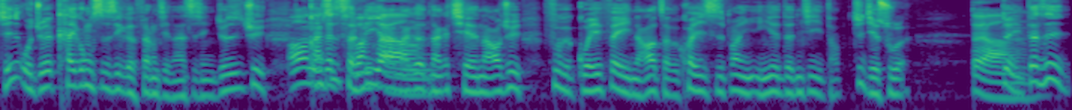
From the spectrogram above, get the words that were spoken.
其实我觉得开公司是一个非常简单的事情，就是去公司成立啊，拿个拿个钱，然后去付个规费，然后找个会计师帮你营业登记，到就结束了。对啊，对，但是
